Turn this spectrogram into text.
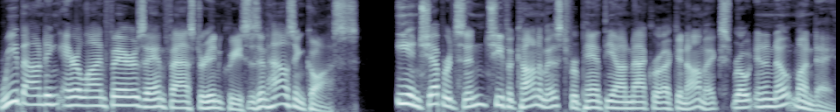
rebounding airline fares, and faster increases in housing costs. Ian Shepherdson, chief economist for Pantheon Macroeconomics, wrote in a note Monday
